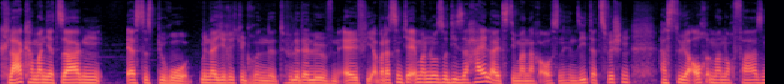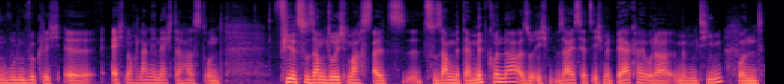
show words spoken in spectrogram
klar kann man jetzt sagen, erstes Büro, minderjährig gegründet, Hülle der Löwen, Elfi. Aber das sind ja immer nur so diese Highlights, die man nach außen hin sieht. Dazwischen hast du ja auch immer noch Phasen, wo du wirklich äh, echt noch lange Nächte hast und viel zusammen durchmachst als äh, zusammen mit deinem Mitgründer, also ich, sei es jetzt ich mit Berkay oder mit dem Team. Und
